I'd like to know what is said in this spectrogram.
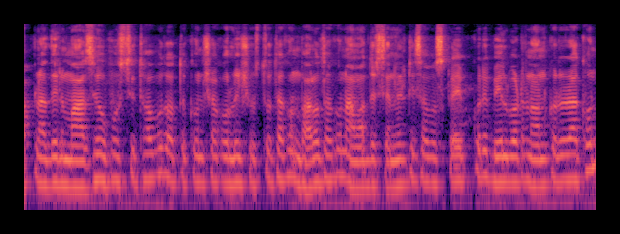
আপনাদের মাঝে উপস্থিত হব। ততক্ষণ সকলেই সুস্থ থাকুন, ভালো থাকুন। আমাদের চ্যানেলটি সাবস্ক্রাইব করে বেল বাটন অন করে রাখুন।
